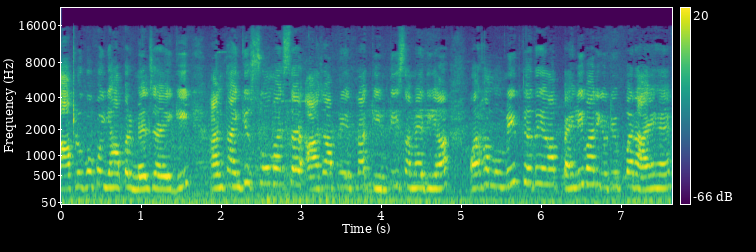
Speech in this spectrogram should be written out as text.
आप लोगों को यहाँ पर मिल जाएगी। And thank you so much sir आज आपने इतना कीमती समय दिया। और हम उम्मीद करते हैं आप पहली बार यूट्यूब पर आए हैं।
